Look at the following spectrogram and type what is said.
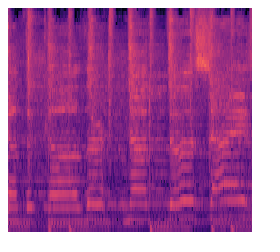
not the color, not the size.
